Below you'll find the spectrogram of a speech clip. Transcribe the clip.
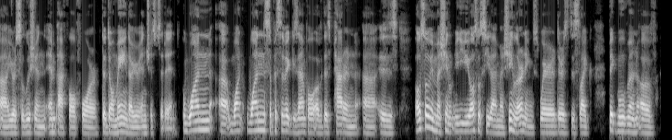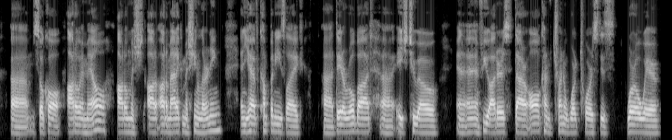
uh, your solution impactful for the domain that you're interested in. One, uh, one, one specific example of this pattern uh, is also in machine. You also see that in machine learnings, where there's this like big movement of um, so-called auto ML, auto, mach- auto, automatic machine learning, and you have companies like uh, DataRobot, uh, H2O, and, and, a few others that are all kind of trying to work towards this world where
